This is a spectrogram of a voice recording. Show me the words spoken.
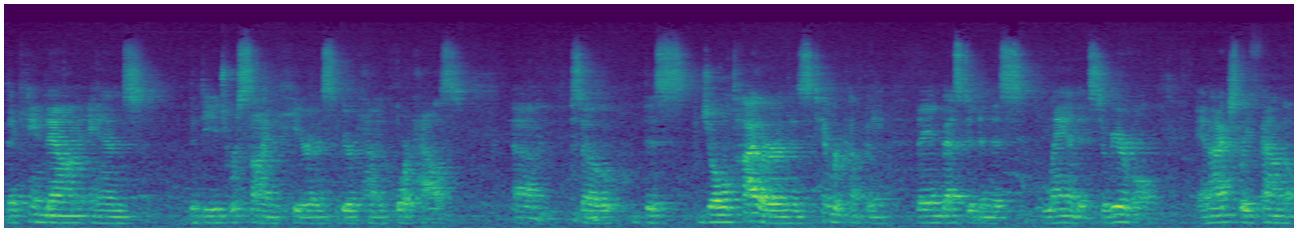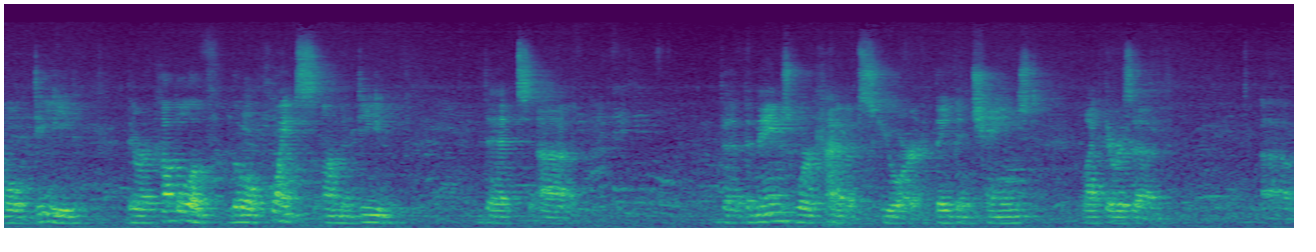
they came down and the deeds were signed here in the Sevier County Courthouse. Um, so this Joel Tyler and his timber company, they invested in this land in Sevierville. And I actually found the old deed. There were a couple of little points on the deed that uh, the, the names were kind of obscure. They've been changed, like there was a, a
